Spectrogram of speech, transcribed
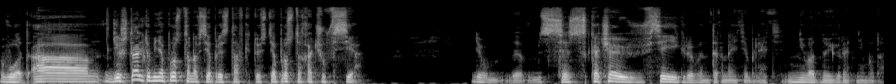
Вот. А гештальт у меня просто на все приставки. То есть я просто хочу все. Я э, скачаю все игры в интернете, блядь. Ни в одну играть не буду.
